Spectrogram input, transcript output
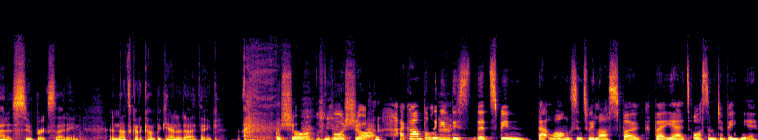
that is super exciting, and that's got to come to Canada, I think. For sure, yeah. for sure. I can't believe this. That's been that long since we last spoke, but yeah, it's awesome to be here.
